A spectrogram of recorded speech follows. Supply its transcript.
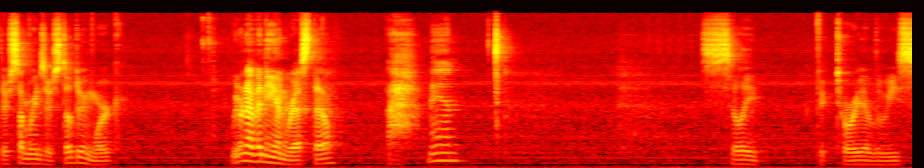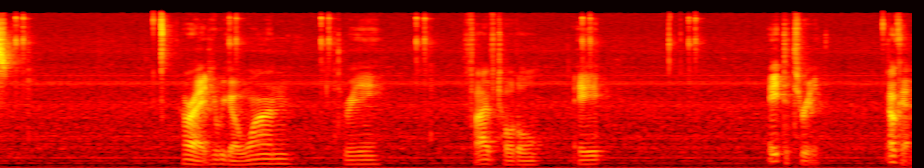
their submarines are still doing work. We don't have any unrest, though. Ah, man. Silly Victoria Louise. Alright, here we go. One, three, five total, eight. Eight to three. Okay.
